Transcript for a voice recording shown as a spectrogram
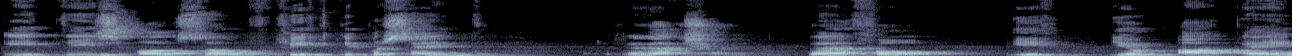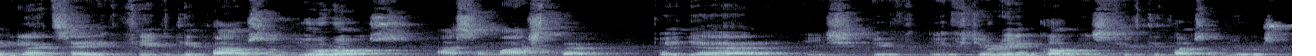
it is also 50% reduction. Therefore, if you are paying, let's say, 50,000 euros as a master per year, if, if your income is 50,000 euros,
